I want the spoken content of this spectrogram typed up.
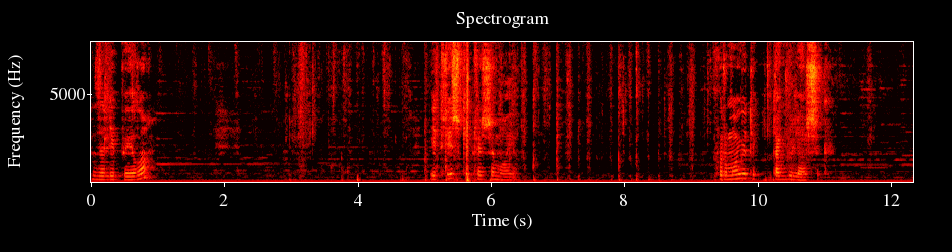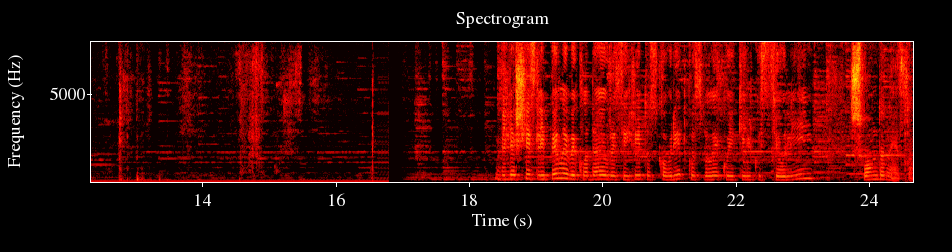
Заліпила і трішки прижимаю. Формую так, так біляшик. Біляші зліпили, викладаю в розігріту сковорідку з великою кількістю олії швом донизу.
